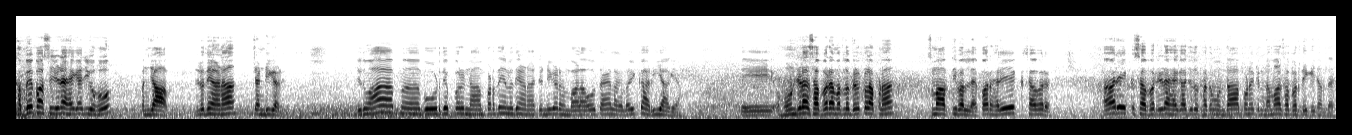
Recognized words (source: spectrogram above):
ਖੱਬੇ ਪਾਸੇ ਜਿਹੜਾ ਹੈਗਾ ਜੀ ਉਹ ਪੰਜਾਬ, ਲੁਧਿਆਣਾ, ਚੰਡੀਗੜ੍ਹ। ਜਦੋਂ ਆ ਬੋਰਡ ਦੇ ਉੱਪਰ ਨਾਮ ਪੜ੍ਹਦੇ ਆ ਲੁਧਿਆਣਾ, ਚੰਡੀਗੜ੍ਹ, ਹੰਬਾਲਾ, ਉਹ ਤਾਂ ਐਂ ਲੱਗਦਾ ਵੀ ਘਰ ਹੀ ਆ ਗਿਆ। ਤੇ ਹੁਣ ਜਿਹੜਾ ਸਫ਼ਰ ਹੈ ਮਤਲਬ ਬਿਲਕੁਲ ਆਪਣਾ ਸਮਾਪਤੀ ਵੱਲ ਹੈ, ਪਰ ਹਰੇਕ ਸਫ਼ਰ, ਹਰ ਇੱਕ ਸਫ਼ਰ ਜਿਹੜਾ ਹੈਗਾ, ਜਦੋਂ ਖਤਮ ਹੁੰਦਾ, ਆਪਾਂ ਨੂੰ ਇੱਕ ਨਵਾਂ ਸਫ਼ਰ ਦੇ ਕੇ ਜਾਂਦਾ ਹੈ।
